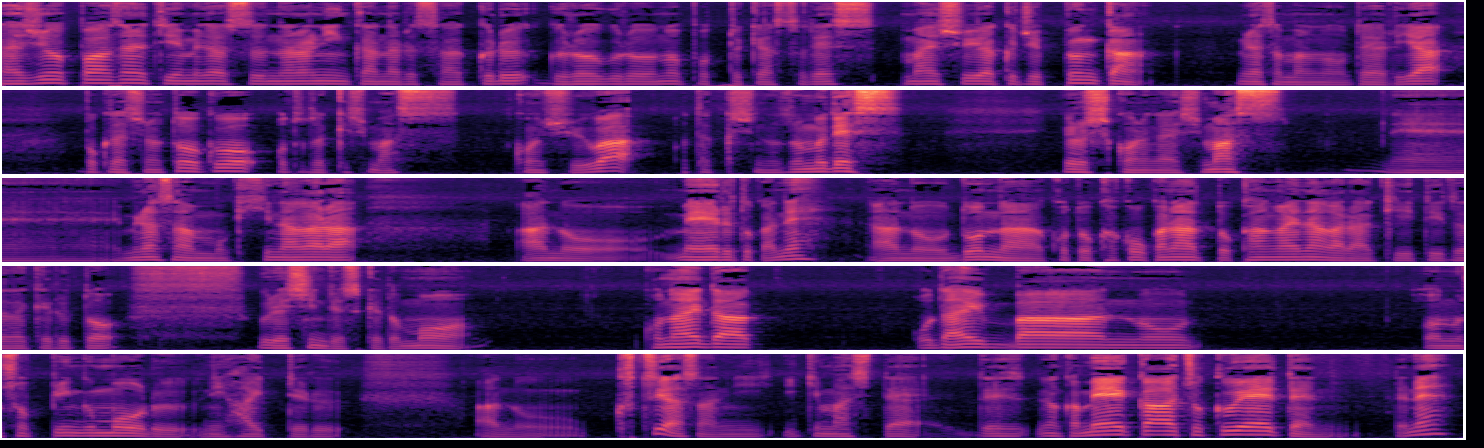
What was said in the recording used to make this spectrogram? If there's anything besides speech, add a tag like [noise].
ラジオパーソナリティを目指す7人間なるサークル、グローグローのポッドキャストです。毎週約10分間、皆様のお便りや僕たちのトークをお届けします。今週は私のぞむです。よろしくお願いします。ねえ皆さんも聞きながら、あの、メールとかね、あの、どんなことを書こうかなと考えながら聞いていただけると嬉しいんですけども、この間、お台場のあの、ショッピングモールに入ってる、あの、靴屋さんに行きまして、で、なんかメーカー直営店でね、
